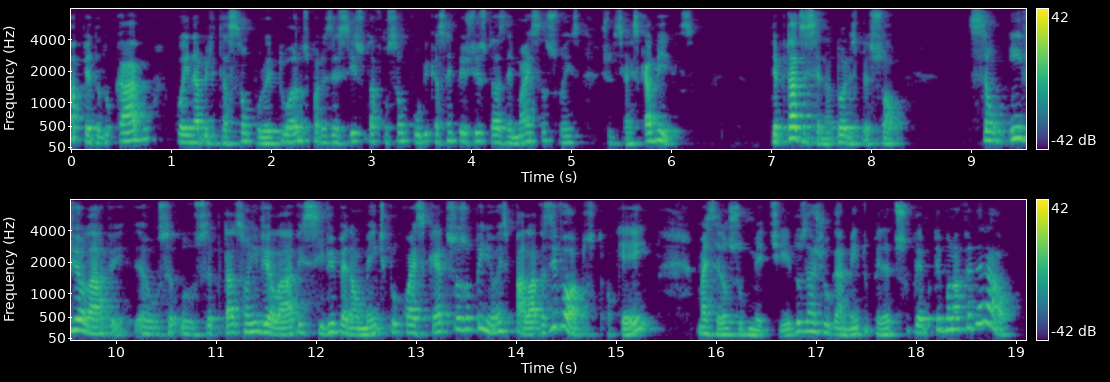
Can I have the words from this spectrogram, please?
a perda do cargo, com a inabilitação por oito anos para exercício da função pública sem prejuízo das demais sanções judiciais cabíveis. Deputados e senadores, pessoal, são invioláveis, eh, os, os, deputados são invioláveis civil e penalmente por quaisquer de suas opiniões, palavras e votos, ok? Mas serão submetidos a julgamento perante o Supremo Tribunal Federal.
